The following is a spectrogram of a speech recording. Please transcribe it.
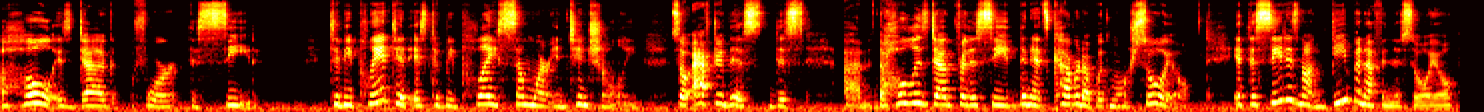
A hole is dug for the seed. To be planted is to be placed somewhere intentionally. So after this, this um, the hole is dug for the seed, then it's covered up with more soil. If the seed is not deep enough in the soil,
